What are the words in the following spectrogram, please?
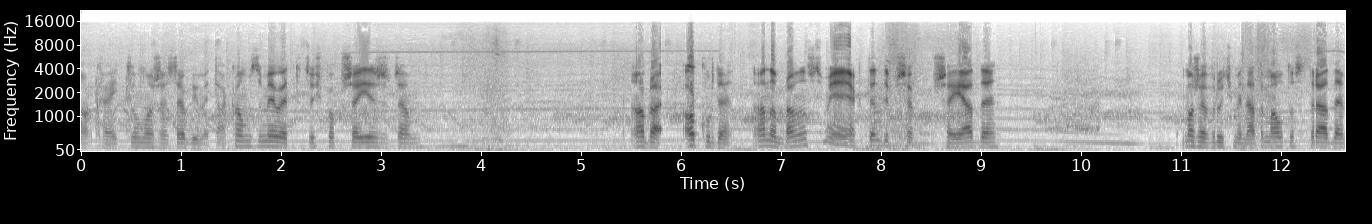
Okej, tu może zrobimy taką zmyłę, tu coś poprzejeżdżam. Dobra, o kurde, a dobra, no w sumie jak tędy prze, przejadę. Może wróćmy na tą autostradę.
